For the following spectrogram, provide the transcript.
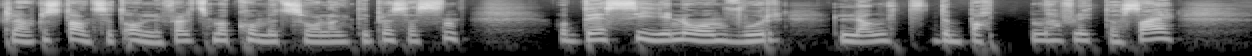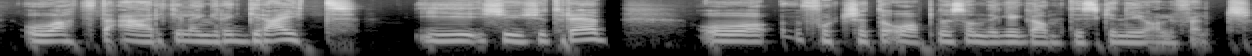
klart å stanse et oljefelt som har kommet så langt i prosessen. Og det sier noe om hvor langt debatten har flytta seg, og at det er ikke lenger greit i 2023 og fortsette å åpne sånne gigantiske nye oljefelt.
